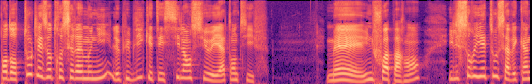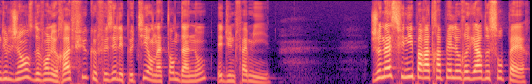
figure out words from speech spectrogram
Pendant toutes les autres cérémonies, le public était silencieux et attentif. Mais, une fois par an, ils souriaient tous avec indulgence devant le raffut que faisaient les petits en attente d'un nom et d'une famille. Jonas finit par attraper le regard de son père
